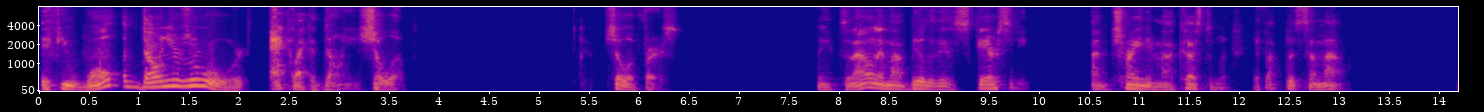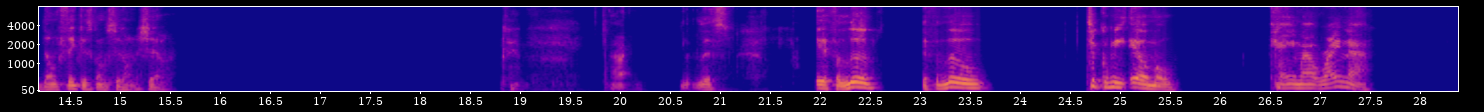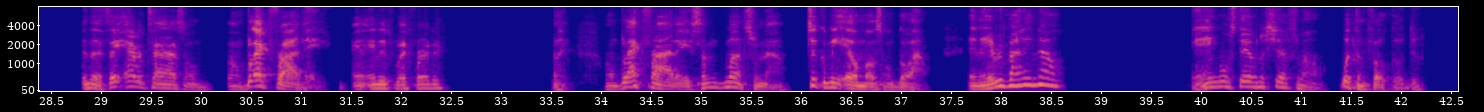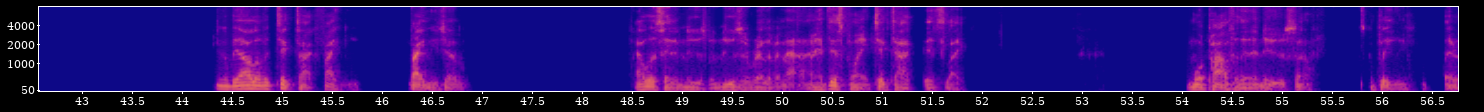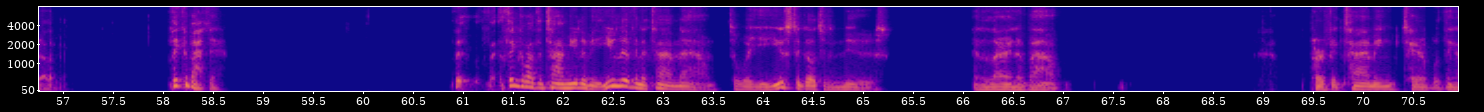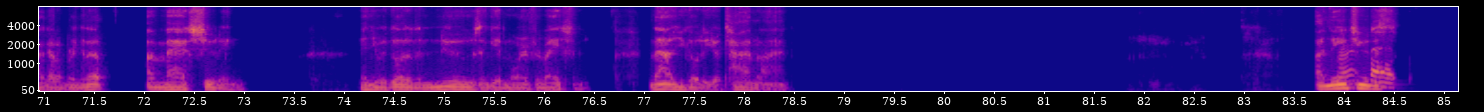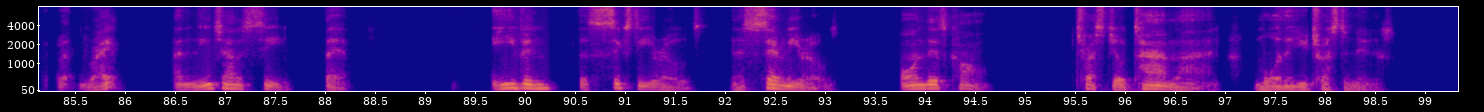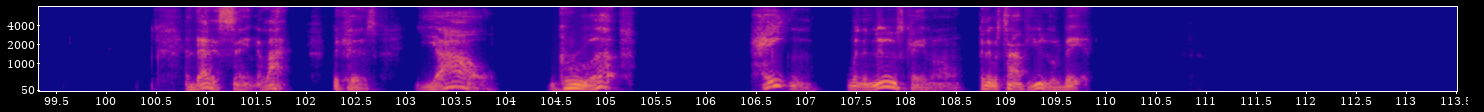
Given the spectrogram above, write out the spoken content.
If you want a Donion's reward, act like a Donian. Show up. Show up first. So not only am I building in scarcity, I'm training my customer. If I put something out, don't think it's going to sit on the shelf. Okay. All right. Let's. If a little, if a little tickle me Elmo came out right now, and then if they advertise on, on Black Friday, and, and it's Black Friday, okay. on Black Friday, some months from now, Tickle Me Elmo's gonna go out, and everybody know it ain't gonna stay on the shelf long. What them folk gonna do? You're gonna be all over TikTok fighting, fighting each other. I would say the news, but news is relevant now. I mean, at this point, TikTok it's like more powerful than the news, so it's completely irrelevant. Think about that. Think about the time you live in. You live in a time now to where you used to go to the news and learn about perfect timing, terrible thing. I got to bring it up a mass shooting. And you would go to the news and get more information. Now you go to your timeline. I need right. you to, right? I need y'all to see that even the 60 year olds and the 70 year olds on this call trust your timeline more than you trust the news. And that is saying a lot because y'all grew up hating when the news came on because it was time for you to go to bed.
